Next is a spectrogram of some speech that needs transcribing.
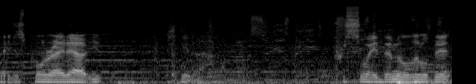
They just pull right out. You just need to persuade them a little bit.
